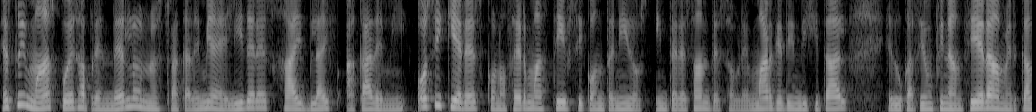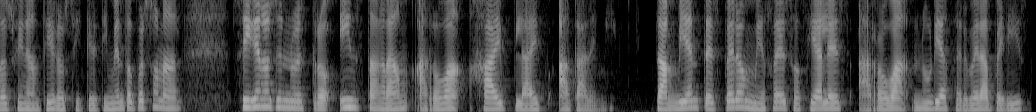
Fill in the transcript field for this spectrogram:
Esto y más puedes aprenderlo en nuestra Academia de Líderes Hype Life Academy o si quieres conocer más tips y contenidos interesantes sobre marketing digital, educación financiera, mercados financieros y crecimiento personal, síguenos en nuestro Instagram arroba Hype Life Academy. También te espero en mis redes sociales arroba Nuria Cervera Peris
